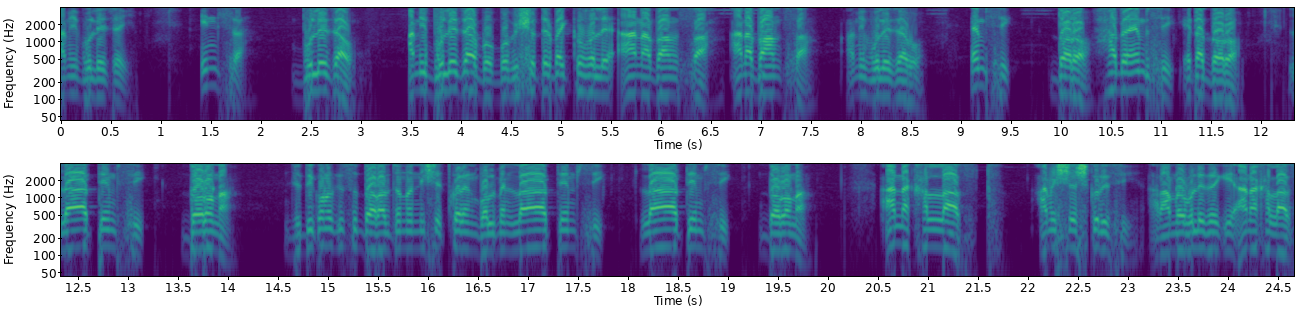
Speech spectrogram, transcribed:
আমি ভুলে যাই। ইনসা, ভুলে যাও। আমি ভুলে যাব, ভবিষ্যতের বাক্য হলে আনা বানসা আনা বানসা, আমি ভুলে যাব। এমসিক দর হাদা এমসিক, এটা দর লা তেমসিক দর না। যদি কোনো কিছু ধরার জন্য নিষেধ করেন, বলবেন, লা তেমসিক লা তেমসিক দর না। আনা খাল্লাস্ত আমি শেষ করেছি। আর আমরা বলে থাকি, আনা খালাস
